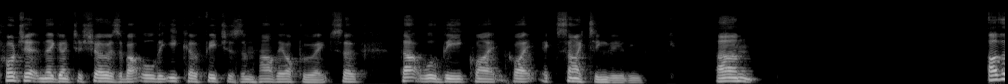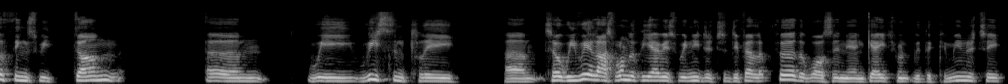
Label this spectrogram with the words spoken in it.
project, and they're going to show us about all the eco features and how they operate. So that will be quite quite exciting, really. Um, other things we've done, um, we recently um, so we realized one of the areas we needed to develop further was in the engagement with the community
